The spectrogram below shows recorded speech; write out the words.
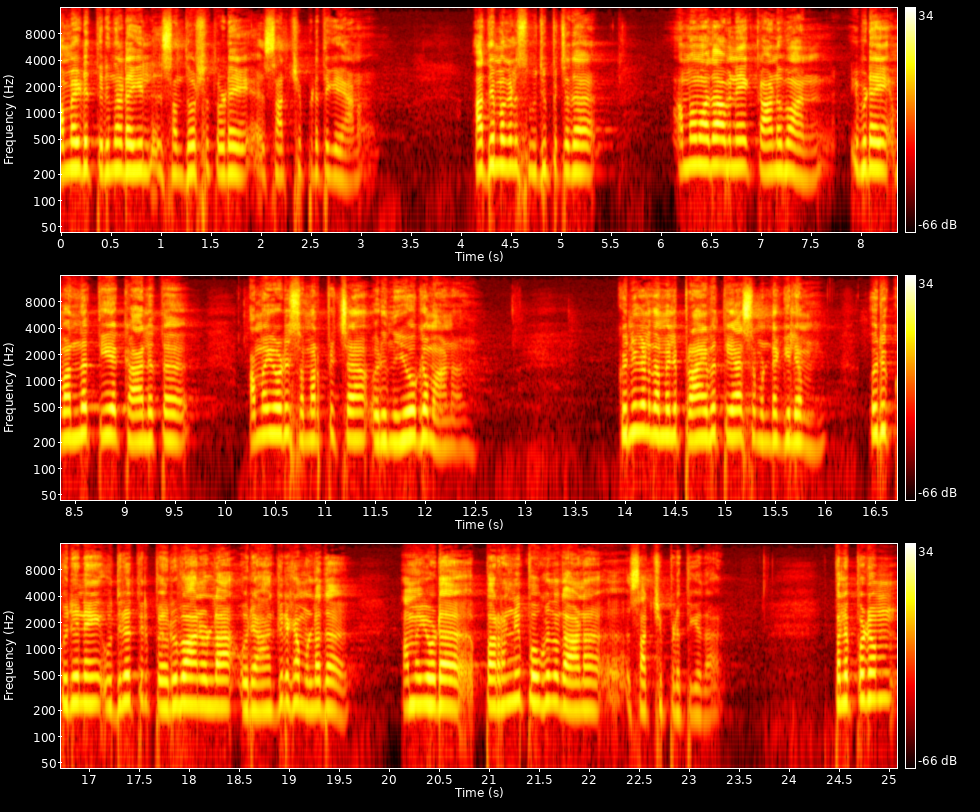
അമ്മയുടെ തിരുനടയിൽ സന്തോഷത്തോടെ സാക്ഷ്യപ്പെടുത്തുകയാണ്. ആദ്യമകൾ സൂചിപ്പിച്ചത് അമ്മ മാതാവിനെ കാണുവാൻ ഇവിടെ വന്നെത്തിയ കാലത്ത് അമ്മയോട് സമർപ്പിച്ച ഒരു നിയോഗമാണ്. കുഞ്ഞുങ്ങൾ തമ്മിൽ പ്രായവ്യത്യാസമുണ്ടെങ്കിലും ഒരു കുഞ്ഞിനെ ഉദരത്തിൽ പെറുവാനുള്ള ഒരാഗ്രഹമുള്ളത് അമ്മയോട് പറഞ്ഞു പോകുന്നതാണ് സാക്ഷ്യപ്പെടുത്തിയത്. പലപ്പോഴും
